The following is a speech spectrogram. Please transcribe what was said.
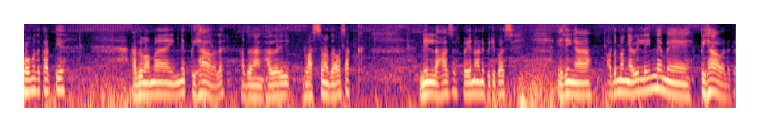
කෝමද කට්ටිය? අද මම ඉන්න පිහාවල. අදනම් හදයි ලස්සන දවසක් නිල් අහස පේනවන පිටිපස්සේ. ඉතිං අදමං ඇවිල්ල ඉන්න මේ පිහාවලට.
